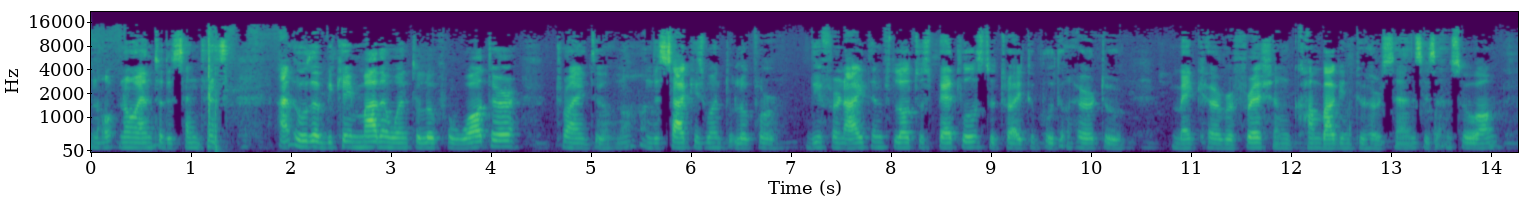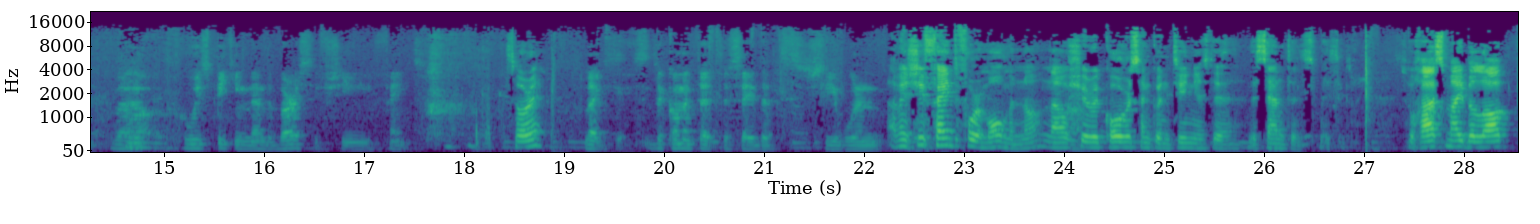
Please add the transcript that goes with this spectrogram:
no, no end to the sentence. And Uddhava became mad and went to look for water, trying to, you know, and the Sakhis went to look for different items, lotus petals to try to put on her to make her refresh and come back into her senses and so on. Well, who is speaking then the verse if she faints? Sorry? Like the commentators say that she wouldn't. I mean, she fainted for a moment, no? Now she recovers and continues the, the sentence, basically. So, has my beloved.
